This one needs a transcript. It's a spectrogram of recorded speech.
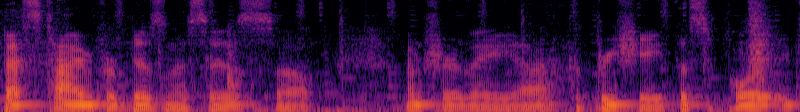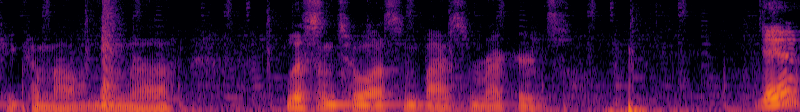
best time for businesses, so I'm sure they uh, appreciate the support if you come out and uh, listen to us and buy some records. Yeah.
